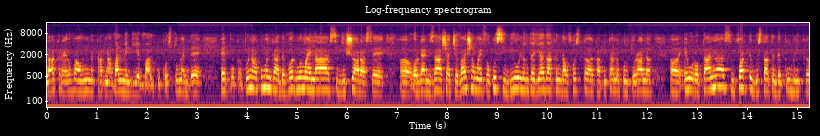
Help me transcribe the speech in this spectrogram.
la Craiova un carnaval medieval cu costume de epocă. Până acum, într-adevăr, numai la Sighișoara se uh, organiza așa ceva și am mai făcut Sibiul în perioada când au fost uh, capitală culturală uh, europeană. Sunt foarte gustate de public uh,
